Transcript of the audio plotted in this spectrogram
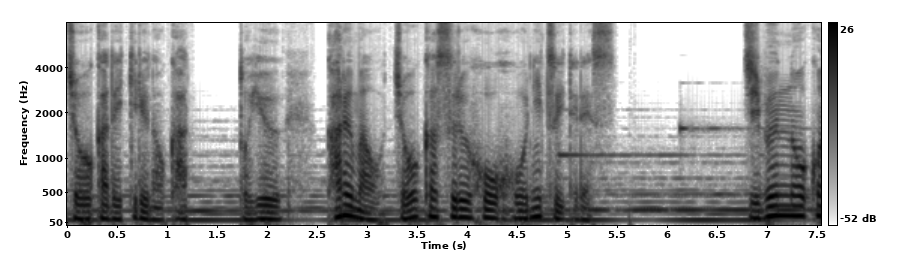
浄化できるのかというカルマを浄化する方法についてです。自分の行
